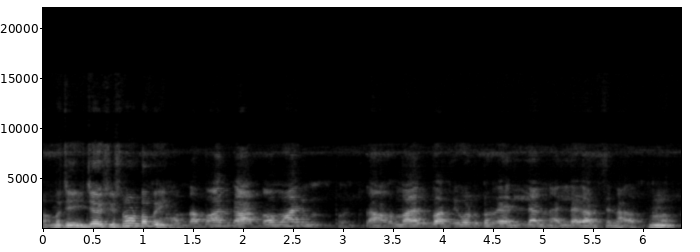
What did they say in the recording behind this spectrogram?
അന്ന് ചെയ്യിച്ച ശിക്ഷണം ഉണ്ടെന്നേ. കാരണന്മാർ കാരണന്മാരും സാറന്മാരും പറഞ്ഞു കൊടുക്കുന്ന എല്ലാം നല്ല കർശനമാണ്. ഉം.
